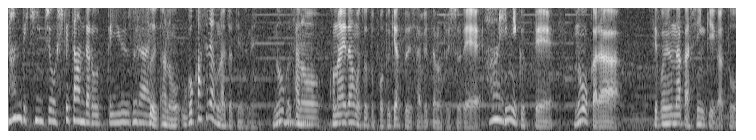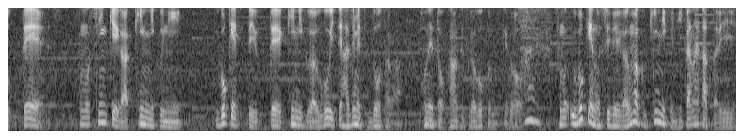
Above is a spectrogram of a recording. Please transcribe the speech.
なんで緊張してたんだろうっていうぐらい。そうあの動かせなくなっちゃってるんですね。脳、うん、あのこの間もちょっとポッドキャストで喋ったのと一緒で、はい、筋肉って脳から背骨の中神経が通ってその神経が筋肉に動けって言って筋肉が動いて初めて動作が骨と関節が動くんですけど、はい、その動けの指令がうまく筋肉にいかなかったり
